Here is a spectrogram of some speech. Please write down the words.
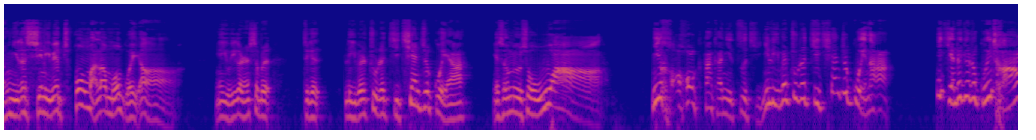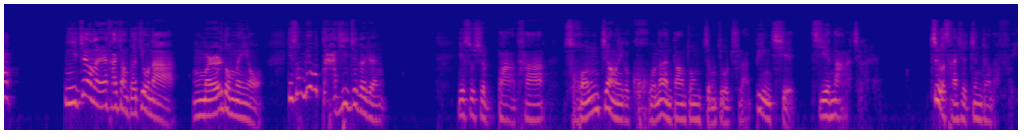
说你的心里面充满了魔鬼啊！你看有一个人是不是这个里边住着几千只鬼啊？耶稣没有说哇，你好好看看你自己，你里面住着几千只鬼呢？你简直就是鬼场！你这样的人还想得救呢？门儿都没有！耶稣没有打击这个人，耶稣是把他从这样的一个苦难当中拯救出来，并且接纳了这个人，这才是真正的福音。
